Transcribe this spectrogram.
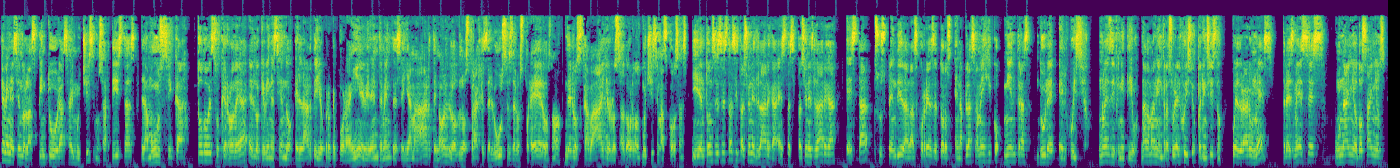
que viene siendo las pinturas, hay muchísimos artistas, la música, todo eso que rodea es lo que viene siendo el arte y yo creo que por ahí evidentemente se llama arte, ¿no? Los, los, trajes de luces de los toreros, ¿no? De los caballos, los adornos, muchísimas cosas. Y entonces esta situación es larga, esta situación es larga, está suspendida las corridas de toros en la Plaza México mientras dure el juicio. No es definitivo, nada más mientras dure el juicio, pero insisto, puede durar un mes, tres meses, un año, dos años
